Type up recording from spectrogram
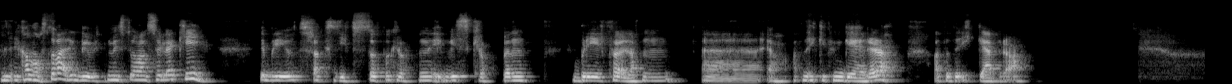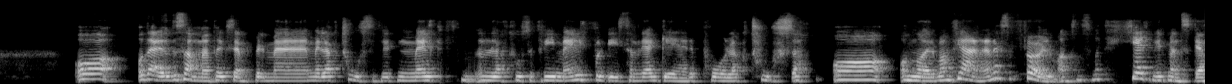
men det kan også være gluten hvis du har cøliaki. Det blir jo et slags giftstoff på kroppen hvis kroppen blir, føler at den, eh, ja, at den ikke fungerer. Da. At det ikke er bra. Og, og, det er jo det samme f.eks. med, med laktosefri melk, laktosefri melk for de som reagerer på laktose. Og, og, når man fjerner det, så føler man seg som et helt nytt menneske.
